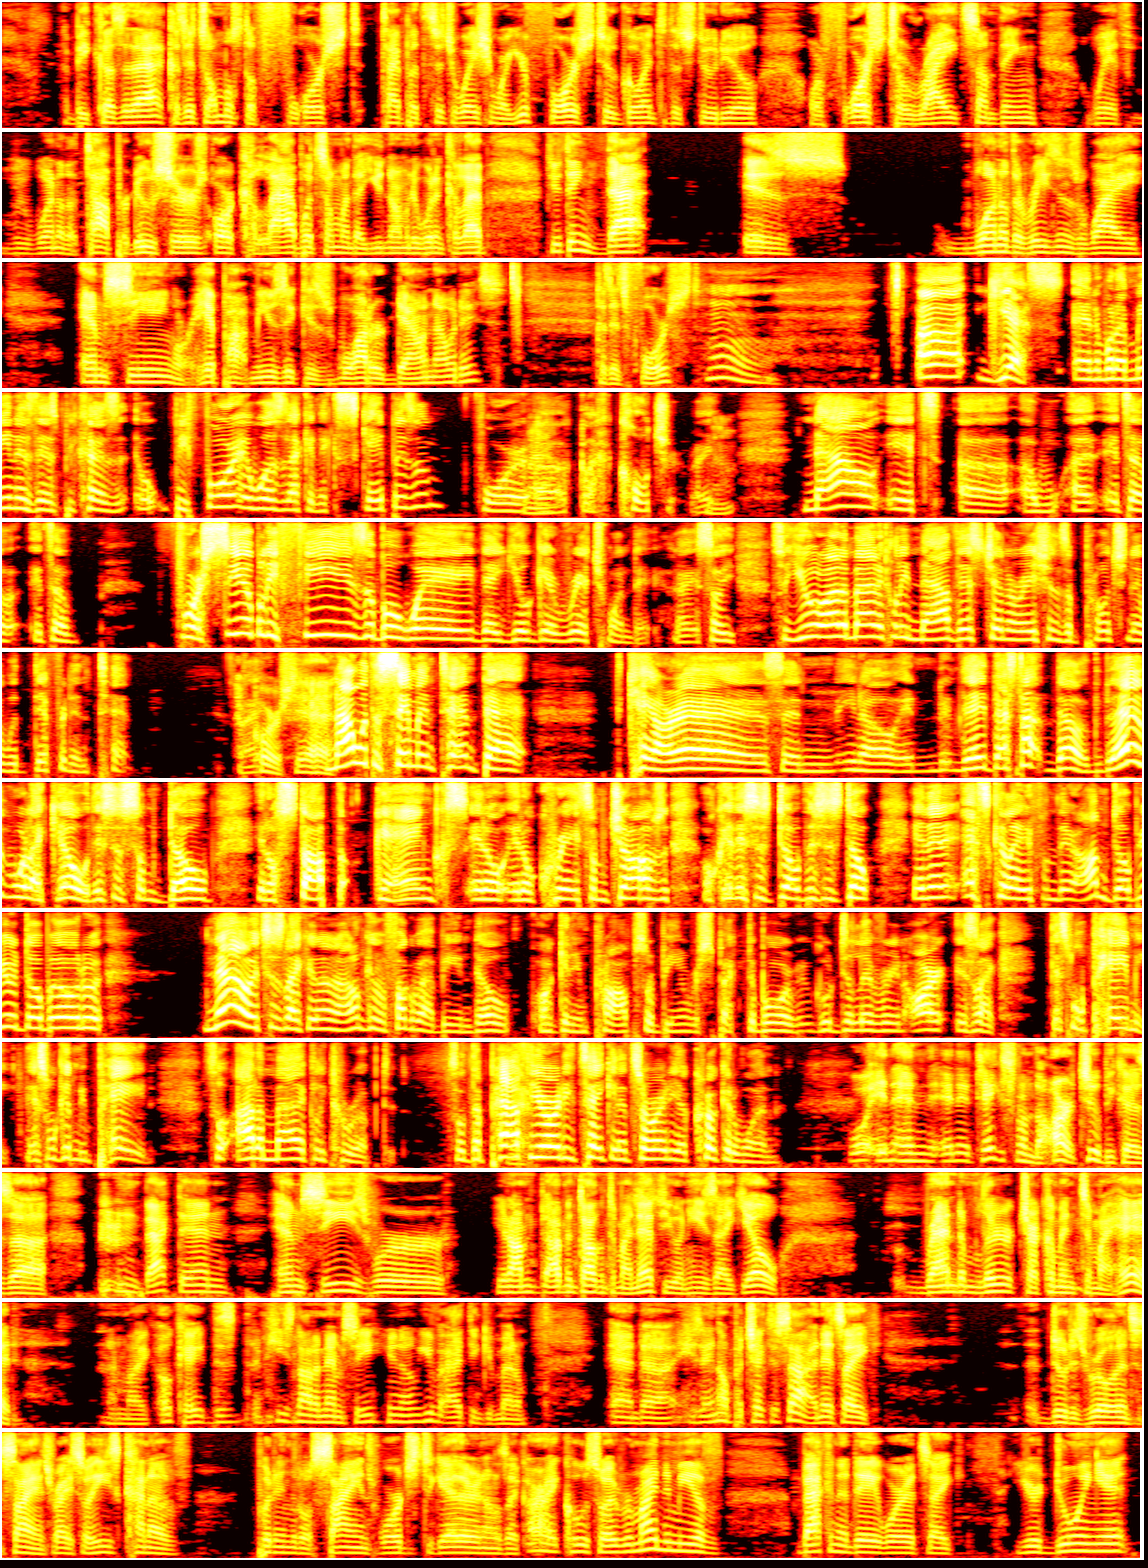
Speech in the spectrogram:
because of that, because it's almost a forced type of situation where you're forced to go into the studio or forced to write something with, one of the top producers or collab with someone that you normally wouldn't collab? Do you think that is one of the reasons why emceeing or hip hop music is watered down nowadays? Because it's forced. Hmm. Uh yes, and what I mean is this because before it was like an escapism for Right. uh, like culture, right? Yeah. Now it's a, a, a it's a it's a foreseeably feasible way that you'll get rich one day, right? So so you're automatically now this generation's approaching it with different intent, Of course, yeah. not with the same intent that KRS and you know and they that's not no they were like yo this is some dope it'll stop the gangs it'll it'll create some jobs okay this is dope this is dope and then it escalated from there I'm dope you're dope you're dope. Now it's just like you know, I don't give a fuck about being dope or getting props or being respectable or go delivering art. It's like this will pay me. This will get me paid. So automatically corrupted. So the path you're already taking it's already a crooked one. Well, and, and and it takes from the art too, because uh, back then MCs were, you know, I'm, I've been talking to my nephew, and he's like, "Yo, random lyrics are coming to my head," and I'm like, "Okay, this he's not an MC, you know, you I think you've met him," and uh, he's like, "No, but check this out," and it's like, dude is real into science, right? So he's kind of putting little science words together, and I was like, "All right, cool." So it reminded me of back in the day where it's like you're doing it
